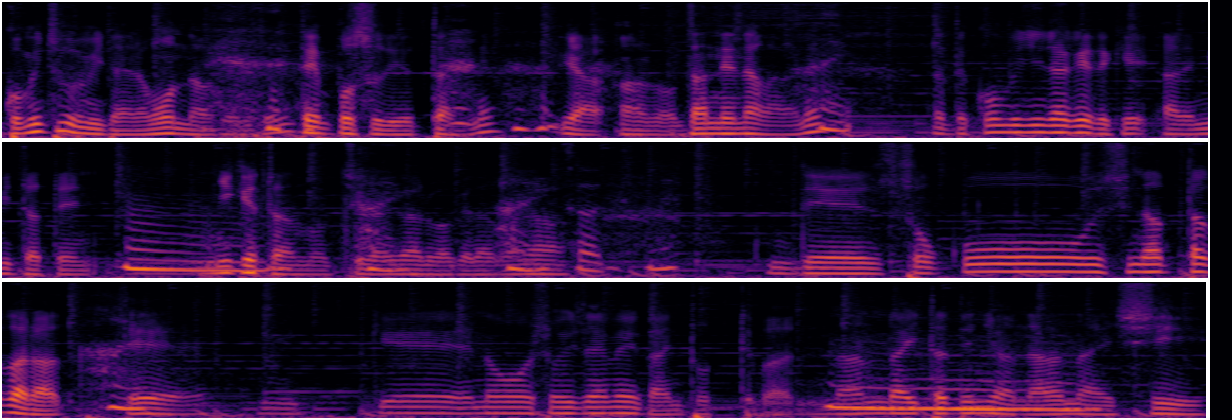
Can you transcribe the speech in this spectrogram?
ゴミ粒みたいなもんなわけですね。店舗数で言ったらね。いやあの残念ながらね、はい、だってコンビニだけでけあれ見た点2桁の違いがあるわけだから、はい。で、ね、そこを失ったからって、日系の消費財メーカーにとっては何ら痛手にはならないし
